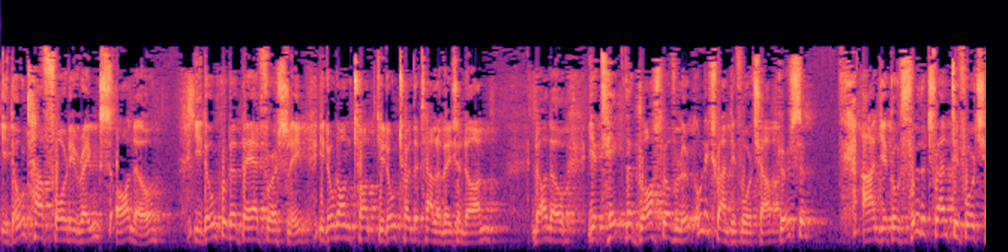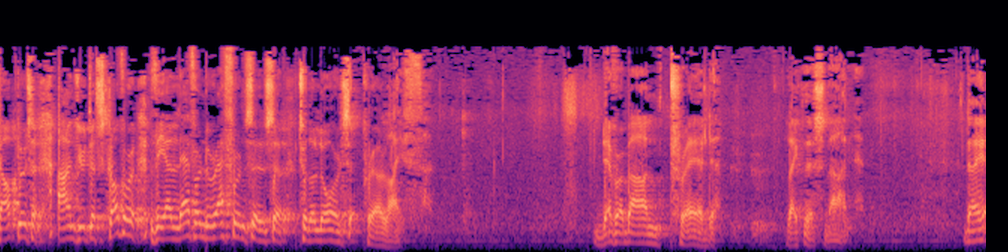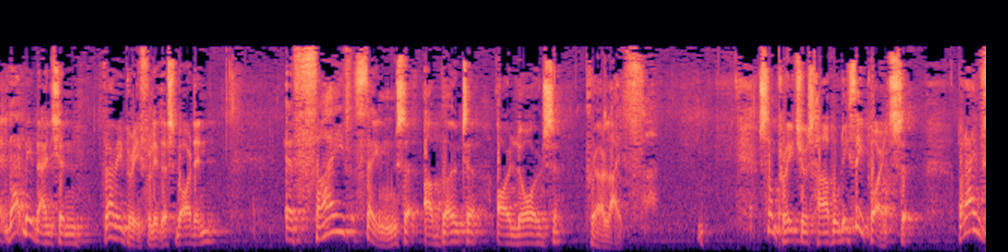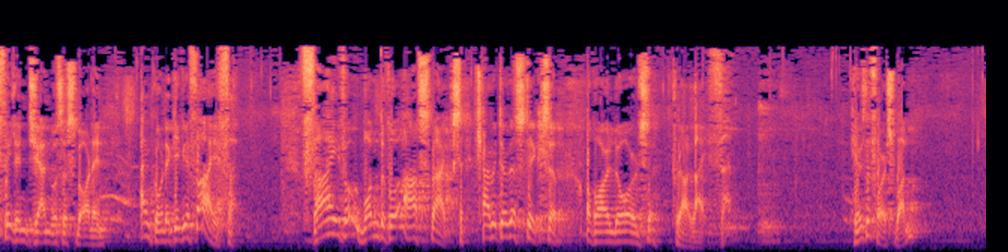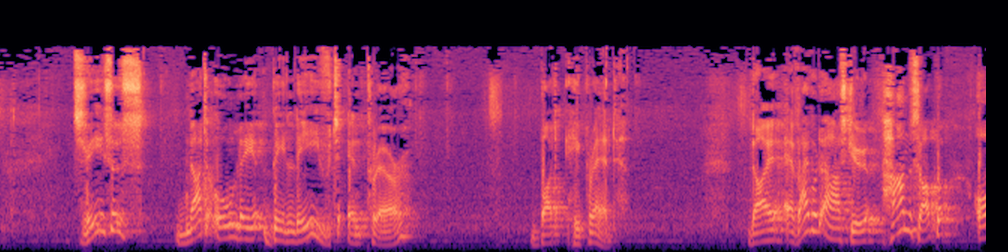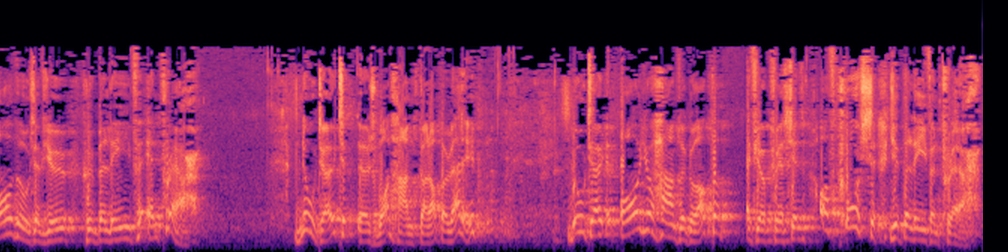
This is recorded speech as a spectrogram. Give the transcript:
you don't have 40 rings, oh no. You don't go to bed for a sleep. You don't, on, you don't turn the television on. No, no. You take the Gospel of Luke, only 24 chapters, and you go through the 24 chapters and you discover the 11 references to the Lord's prayer life. Never man prayed like this man. Now, let me mention very briefly this morning five things about our Lord's prayer life. Some preachers have only three points, but I'm feeling generous this morning. I'm going to give you five. Five wonderful aspects, characteristics of our Lord's prayer life. Here's the first one. Jesus not only believed in prayer, but he prayed. Now, if I to ask you, hands up all those of you who believe in prayer. No doubt there's one hand gone up already. No doubt all your hands will go up if you're Christians. Of course you believe in prayer.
